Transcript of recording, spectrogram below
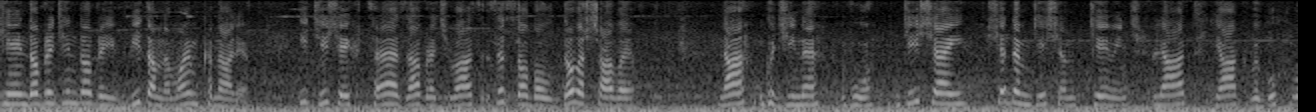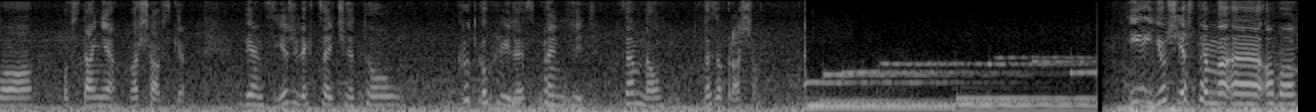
Dzień dobry, dzień dobry, witam na moim kanale. I dzisiaj chcę zabrać Was ze sobą do Warszawy na godzinę W. Dzisiaj 79 lat, jak wybuchło powstanie warszawskie. Więc jeżeli chcecie tą krótką chwilę spędzić ze mną, to zapraszam. I już jestem e, obok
